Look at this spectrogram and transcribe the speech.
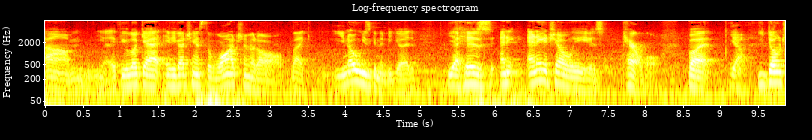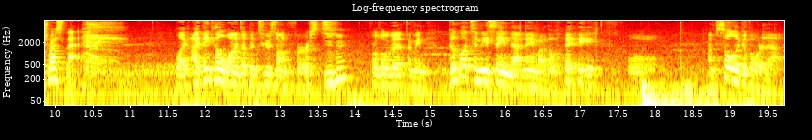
um, you know, if you look at if you got a chance to watch him at all, like you know he's going to be good. Yeah, his N- NHL is terrible, but Yeah. you don't trust that. Like I think he'll wind up in Tucson 1st Mm-hmm. For a little bit. I mean, good luck to me saying that name by the way. oh, I'm so looking forward to that.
